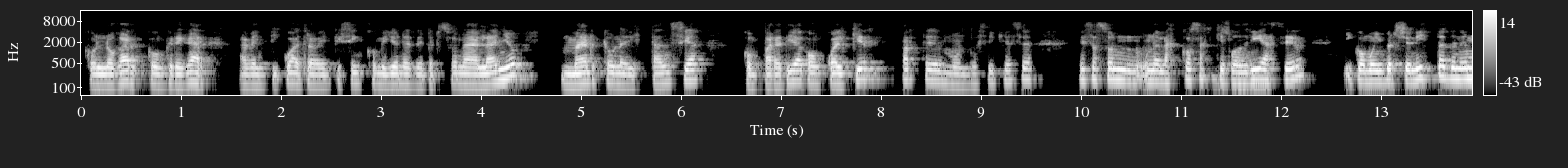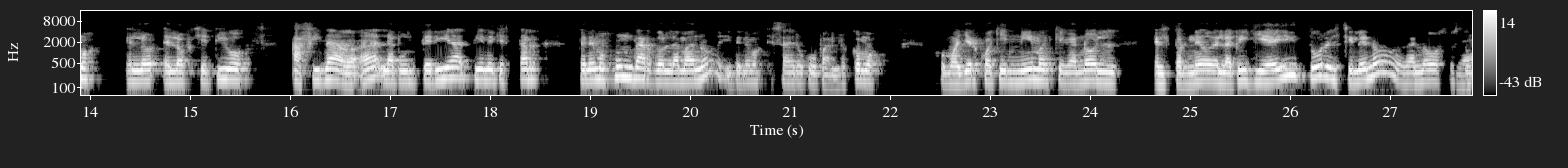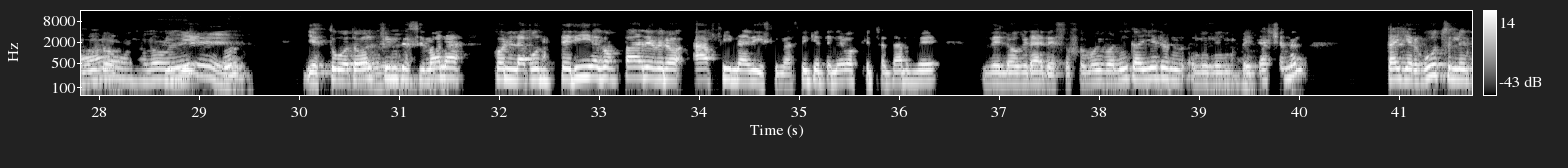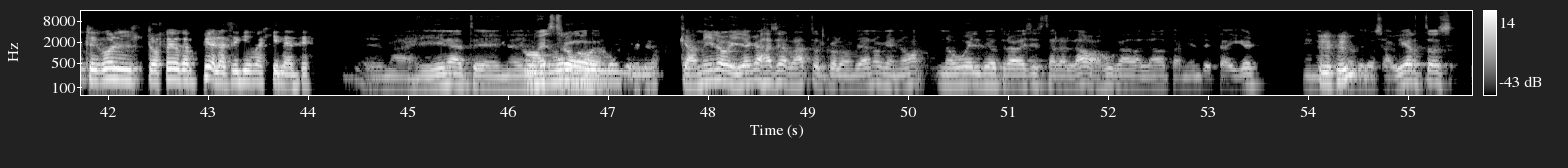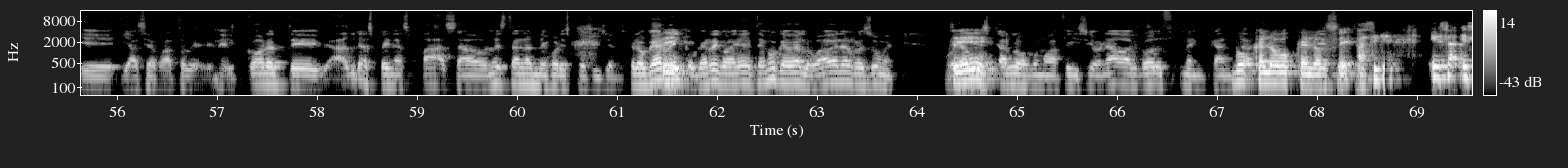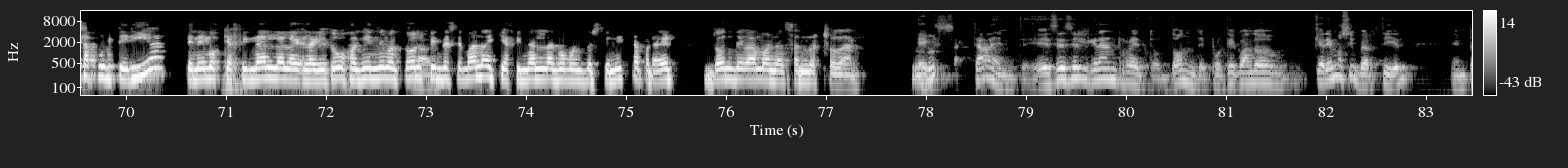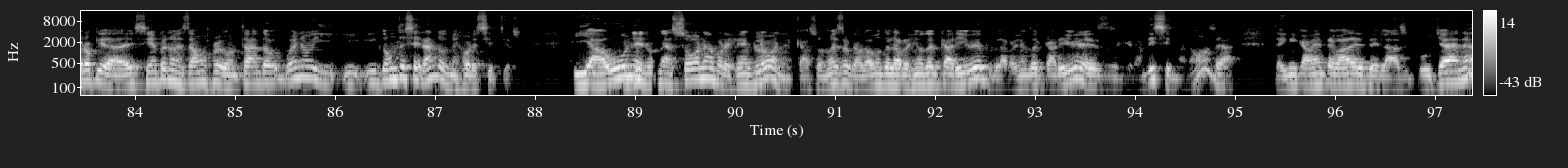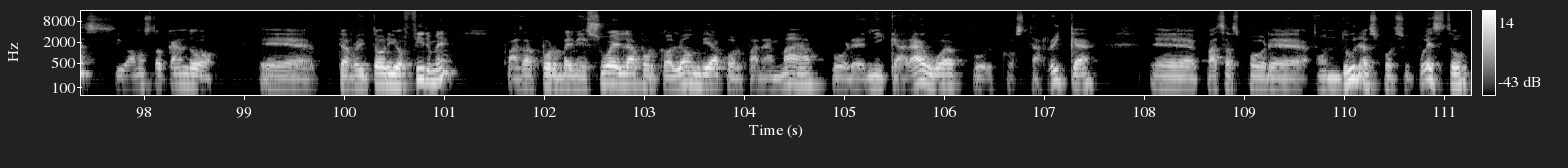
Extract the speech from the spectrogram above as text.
colocar, congregar a 24 a 25 millones de personas al año, marca una distancia comparativa con cualquier parte del mundo. Así que esas son una de las cosas que podría hacer y como inversionista tenemos el, el objetivo afinado. ¿ah? La puntería tiene que estar tenemos un dardo en la mano y tenemos que saber ocuparlo. Como, como ayer Joaquín Niemann que ganó el, el torneo de la PGA Tour, el chileno, ganó su segundo Tour, y estuvo todo el fin de semana con la puntería, compadre, pero afinadísima. Así que tenemos que tratar de, lograr eso. Fue muy bonito ayer en, el Invitational. Tiger Woods le entregó el trofeo campeón, así que imagínate. Imagínate, el nuestro Camilo Villegas hace rato, el colombiano que no, no vuelve otra vez a estar al lado, ha jugado al lado también de Tiger en algunos de los abiertos eh, y hace rato en el corte a duras penas pasa o no está en las mejores posiciones. Pero qué rico, qué rico, eh, tengo que verlo, voy a ver el resumen. Voy a buscarlo como aficionado al golf, me encanta. Búscalo, búscalo. Así que esa, esa puntería tenemos que afinarla, la, que tuvo Joaquín Neyman todo el fin de semana, hay que afinarla como inversionista para ver dónde vamos a lanzar nuestro dano. Exactamente, ese es el gran reto. ¿Dónde? Porque cuando queremos invertir, en propiedades, siempre nos estamos preguntando, bueno, ¿y, dónde serán los mejores sitios? Y aún en una zona, por ejemplo, en el caso nuestro que hablamos de la región del Caribe, pues la región del Caribe es grandísima, ¿no? O sea, técnicamente va desde las Guyanas, si vamos tocando eh, territorio firme, pasas por Venezuela, por Colombia, por Panamá, por eh, Nicaragua, por Costa Rica, eh, pasas por Honduras, por supuesto,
